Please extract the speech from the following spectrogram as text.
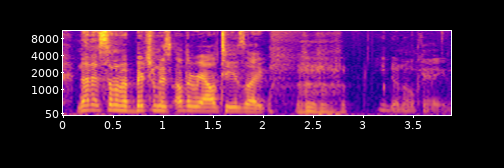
now that son of a bitch from this other reality is like, you doing okay?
